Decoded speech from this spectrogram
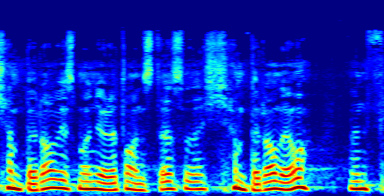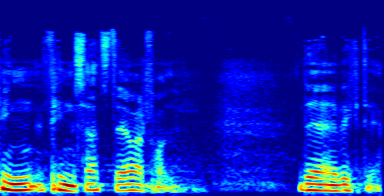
kjempebra. Hvis man gjør det et annet sted, så er det kjempebra, det òg. Men finn, finn seg et sted, i hvert fall. Det er viktig.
